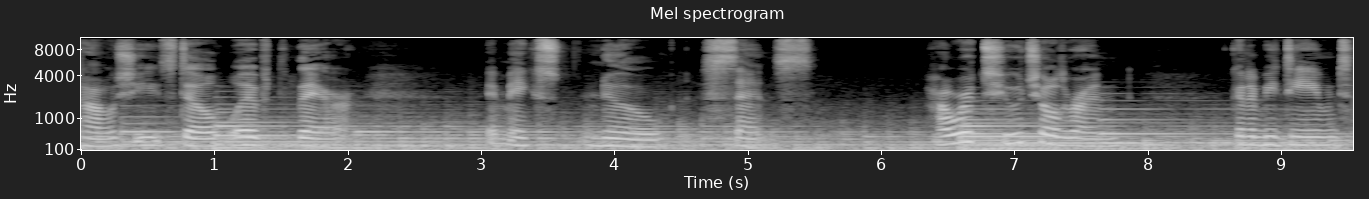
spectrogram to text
how she still lived there. It makes no sense. How are two children going to be deemed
